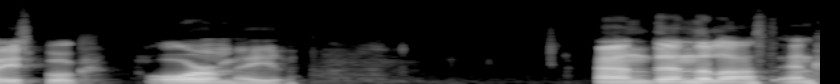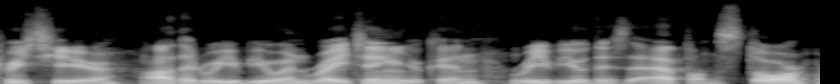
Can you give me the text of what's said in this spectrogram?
Facebook, or mail. And then the last entries here are the review and rating. You can review this app on store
